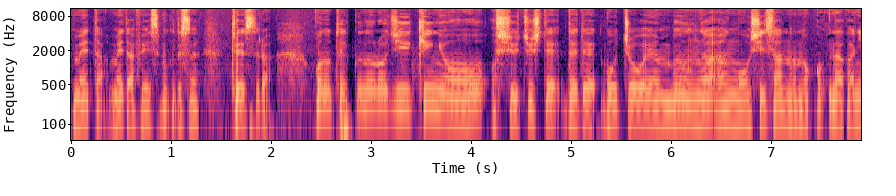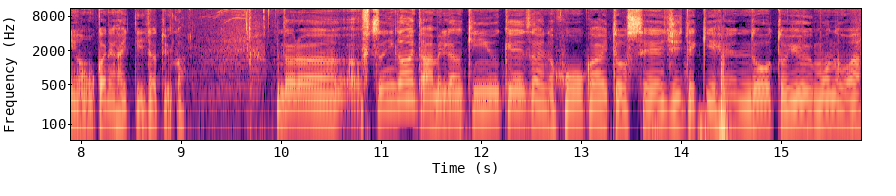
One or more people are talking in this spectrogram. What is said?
メタ、メタ、フェイスブックですね、テスラ。このテクノロジー企業を集中して、大体5兆円分が暗号資産の中にはお金が入っていたというか、だから、普通に考えたアメリカの金融経済の崩壊と政治的変動というものは、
